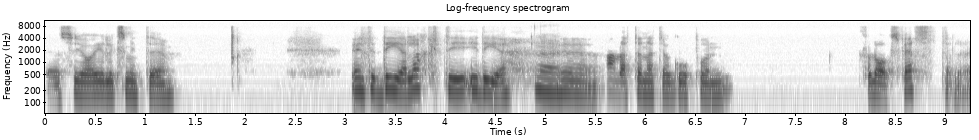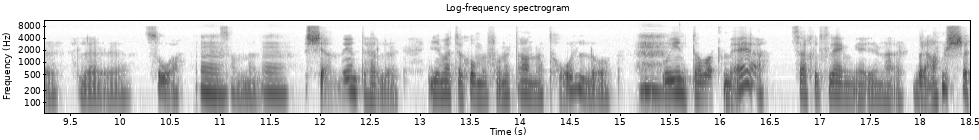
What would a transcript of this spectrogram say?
Eh, Så jag är liksom inte jag är inte delaktig i det eh, annat än att jag går på en förlagsfest eller, eller så. Mm. Liksom. Men Mm. jag känner ju inte heller, i och med att jag kommer från ett annat håll och, och inte har varit med särskilt länge i den här branschen,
